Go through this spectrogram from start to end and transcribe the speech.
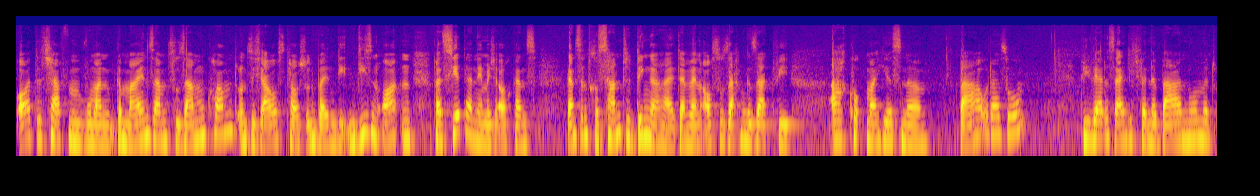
Orte schaffen, wo man gemeinsam zusammenkommt und sich austauscht. Und weil in diesen Orten passiert dann nämlich auch ganz, ganz interessante Dinge halt. Dann werden auch so Sachen gesagt wie, ach guck mal, hier ist eine Bar oder so. Wie wäre das eigentlich, wenn eine Bar nur mit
